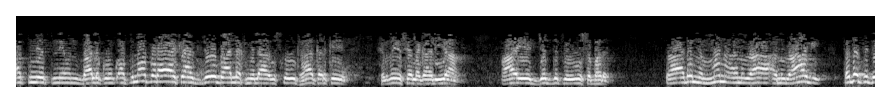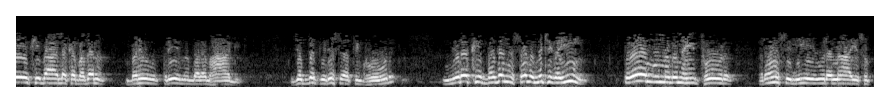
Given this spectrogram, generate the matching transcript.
अपने अपने उन बालकों को अपना पराया क्या, जो बालक मिला उसको उठा करके हृदय से लगा लिया। आए जद पे वो सबर ताड़न मन अनुराग अनुराग, तदप देखी बालक बदन, बड़े प्रेम बड़ भाग। जद्यपि रस अति घोर, निरखी बदन सब मिट गई। प्रेम उमद नहीं थोर, रहस्य लिए उरलाई सुत।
